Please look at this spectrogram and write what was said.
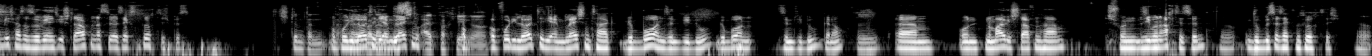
eigentlich hast du so wenig geschlafen, dass du ja 46 bist. Stimmt, dann, Obwohl die aber Leute, die am gleichen- du einfach jünger. Ob, obwohl die Leute, die am gleichen Tag geboren sind wie du, geboren sind wie du, genau, Mhm. ähm, und normal geschlafen haben, schon 87 sind. Ja. Und du bist ja 46. Ja.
